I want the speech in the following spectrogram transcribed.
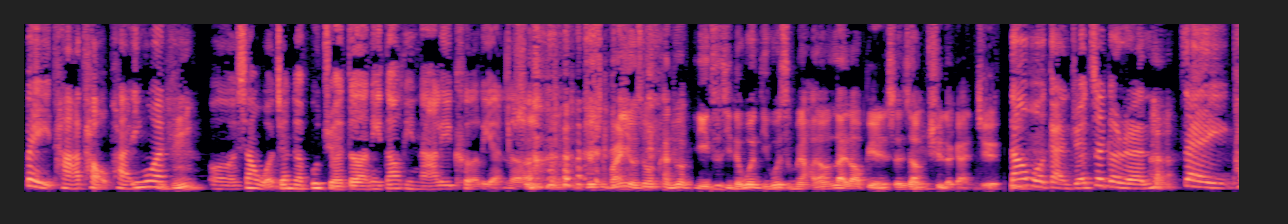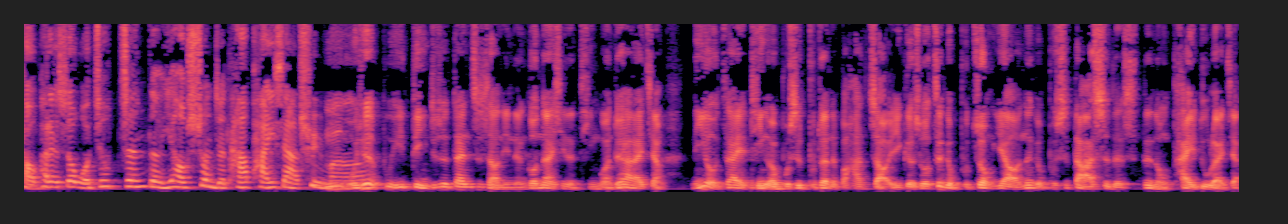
被他讨拍，因为、嗯、呃，像我真的不觉得你到底哪里可怜了。就是反正有时候看出你自己的问题，为什么要好像赖到别人身上去的感觉？当我感觉这个人 在讨拍的时候，我就真的要顺着他拍下去吗？嗯、我觉得不一定，就是但至少你能够耐心的听完，对他来讲，你有在听，而不是不断的帮他找一个说这个不重要，那个不是大事的那种态度来讲，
